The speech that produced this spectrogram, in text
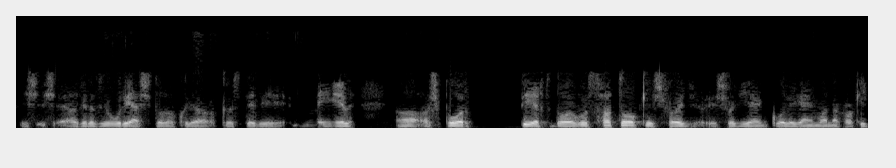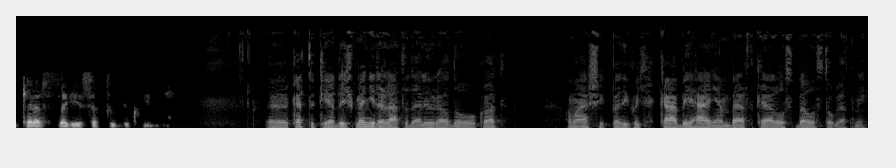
és, és azért ez egy óriási dolog, hogy a köztévénél a, a sportért dolgozhatok, és hogy, és hogy ilyen kollégáim vannak, akikkel ezt az egészet tudjuk vinni. Kettő kérdés, mennyire látod előre a dolgokat? A másik pedig, hogy kb. hány embert kell beosztogatni?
